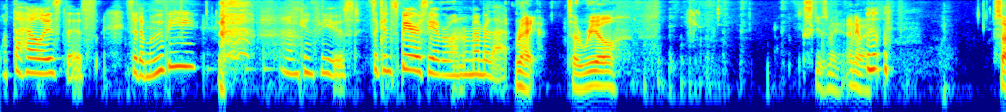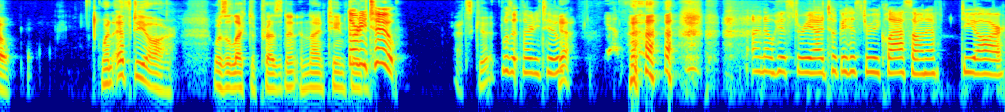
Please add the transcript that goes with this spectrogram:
what the hell is this? Is it a movie? I'm confused. It's a conspiracy, everyone. Remember that. Right. It's a real. Excuse me. Anyway. so, when FDR was elected president in 1932. 32! That's good. Was it 32? Yeah. Yes. I know history. I took a history class on FDR.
